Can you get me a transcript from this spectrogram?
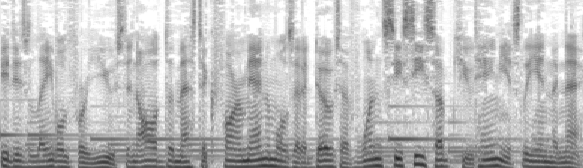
It is labeled for use in all domestic farm animals at a dose of 1 cc subcutaneously in the neck.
